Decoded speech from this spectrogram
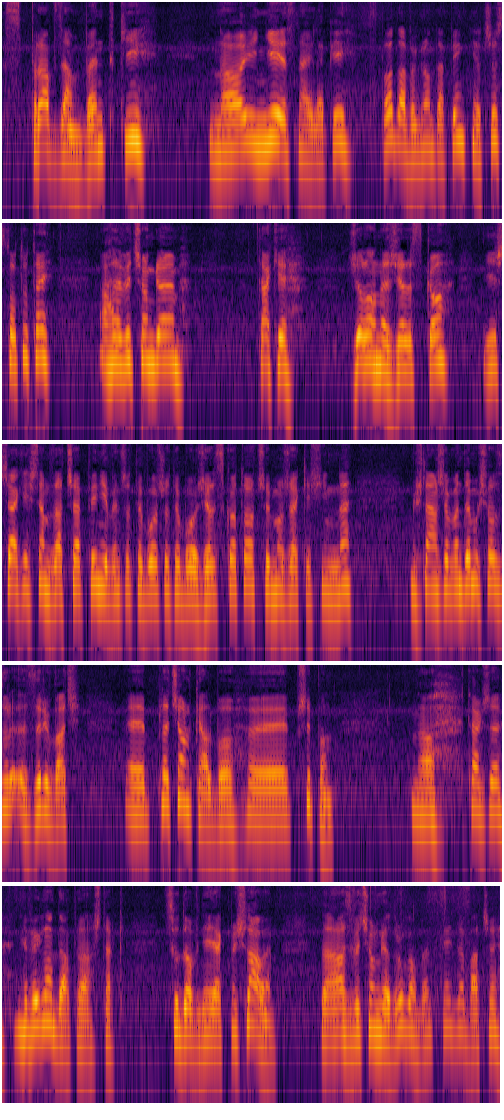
Sprawdzam wędki, no i nie jest najlepiej. Woda wygląda pięknie, czysto tutaj, ale wyciągałem takie zielone zielsko i jeszcze jakieś tam zaczepy. Nie wiem co to było, czy to było zielsko to, czy może jakieś inne. Myślałem, że będę musiał zry- zrywać e, plecionkę albo e, przypon. No, także nie wygląda to aż tak cudownie jak myślałem. Zaraz wyciągnę drugą wędkę i zobaczę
